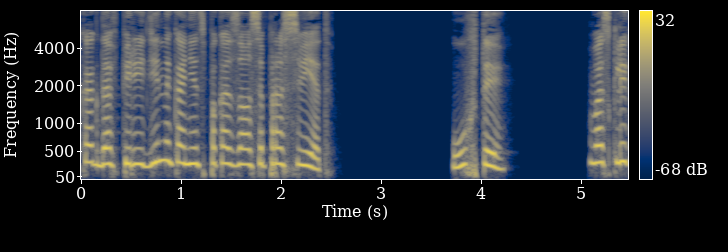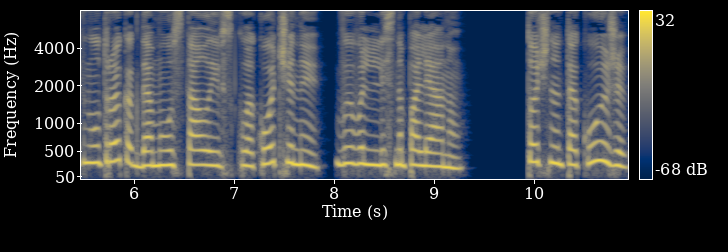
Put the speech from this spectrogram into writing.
когда впереди наконец показался просвет. «Ух ты!» Воскликнул Трой, когда мы усталые и всклокоченные вывалились на поляну. Точно такую же,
